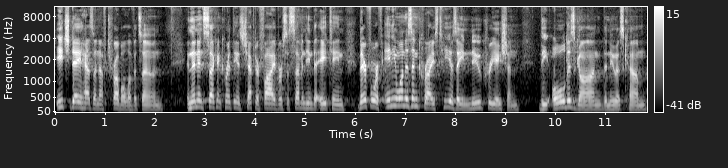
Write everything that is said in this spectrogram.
Each day has enough trouble of its own. And then in 2 Corinthians chapter 5 verses 17 to 18, therefore if anyone is in Christ, he is a new creation. The old is gone, the new has come.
